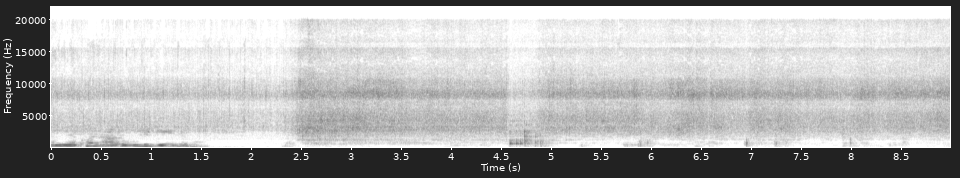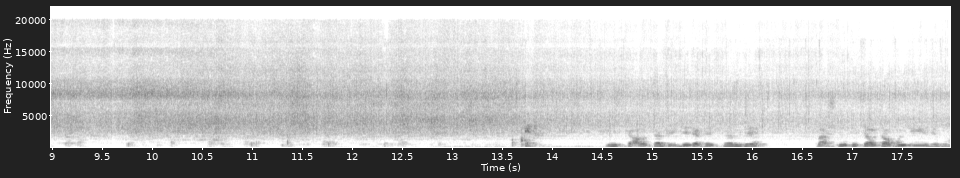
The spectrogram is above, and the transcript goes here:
আমি এখন আলুগুলি দিয়ে দেব। আমি চালটা ভেজে রেখেছিলাম যে বাসমতি চালটা এখন দিয়ে দেবো।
